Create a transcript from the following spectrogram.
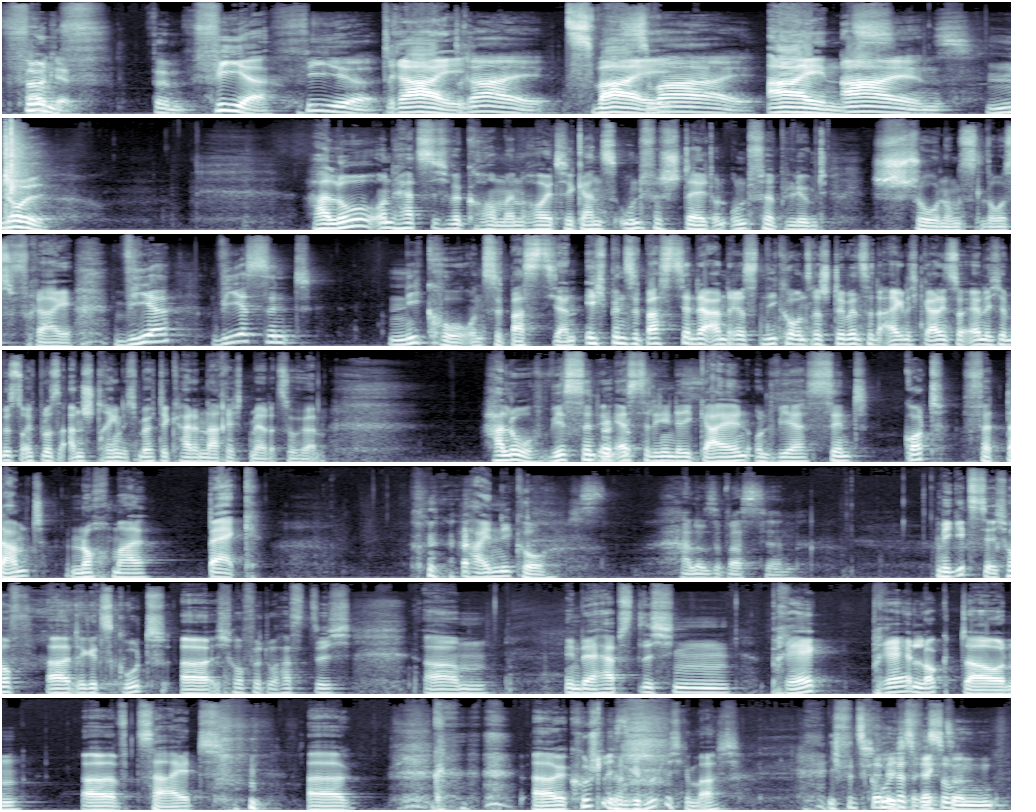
Fünf, Okay. Fünf, vier, vier, drei, drei, zwei, zwei, eins, eins. null. Hallo und herzlich willkommen heute ganz unverstellt und unverblümt, schonungslos frei. Wir, wir sind Nico und Sebastian. Ich bin Sebastian, der andere ist Nico. Unsere Stimmen sind eigentlich gar nicht so ähnlich. Ihr müsst euch bloß anstrengen. Ich möchte keine Nachrichten mehr dazu hören. Hallo, wir sind in erster Linie die Geilen und wir sind Gott verdammt nochmal back. Hi Nico. Hallo Sebastian. Wie geht's dir? Ich hoffe, äh, dir geht's gut. Äh, ich hoffe, du hast dich ähm, in der herbstlichen Prä- Prä-Lockdown-Zeit äh, äh, kuschelig und gemütlich gemacht. Ich find's cool, Cool, dass wir so, so ein.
